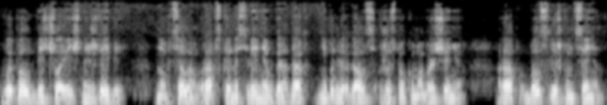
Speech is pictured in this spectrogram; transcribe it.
выпал бесчеловечный жребий, но в целом рабское население в городах не подвергалось жестокому обращению. Раб был слишком ценен,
